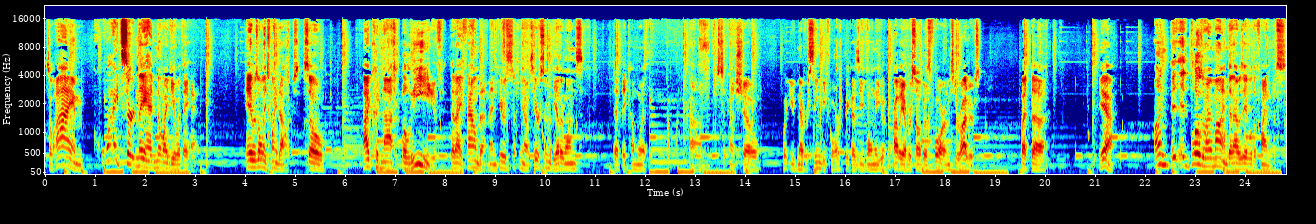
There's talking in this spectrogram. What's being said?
so I am quite certain they had no idea what they had. It was only $20. So I could not believe that I found them. And here's you know, here are some of the other ones that they come with, um, just to kind of show what you've never seen before, because you've only probably ever saw those four on Mr. Rogers. But uh, yeah, Un- it, it, blows my mind that I was able to find this.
